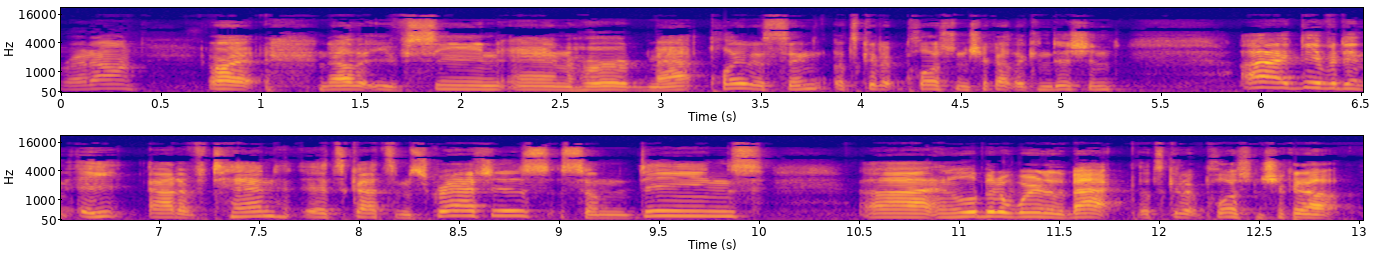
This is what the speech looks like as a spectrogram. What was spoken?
Right on. All right, now that you've seen and heard Matt play this thing, let's get up close and check out the condition. I gave it an 8 out of 10. It's got some scratches, some dings, uh, and a little bit of wear to the back. Let's get up close and check it out.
